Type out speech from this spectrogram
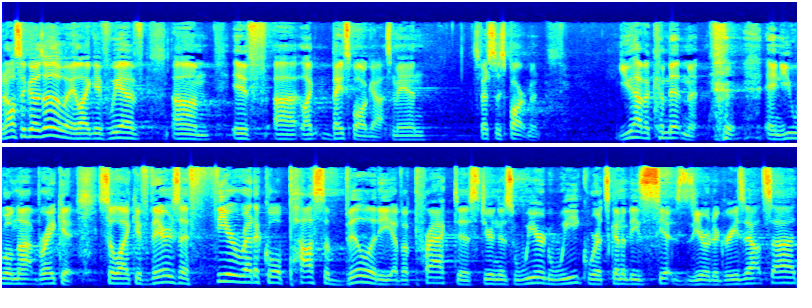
But it also goes the other way. Like if we have, um, if uh, like baseball guys, man, especially Sparkman, you have a commitment and you will not break it. So, like, if there's a theoretical possibility of a practice during this weird week where it's going to be zero degrees outside,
